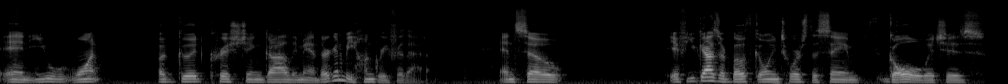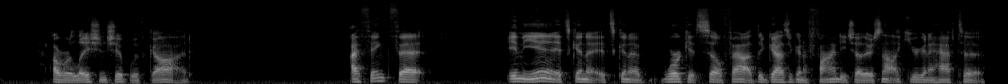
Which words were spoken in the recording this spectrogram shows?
and you want a good Christian, godly man, they're going to be hungry for that. And so, if you guys are both going towards the same goal, which is a relationship with God, I think that in the end, it's gonna it's gonna work itself out. The guys are gonna find each other. It's not like you're gonna have to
